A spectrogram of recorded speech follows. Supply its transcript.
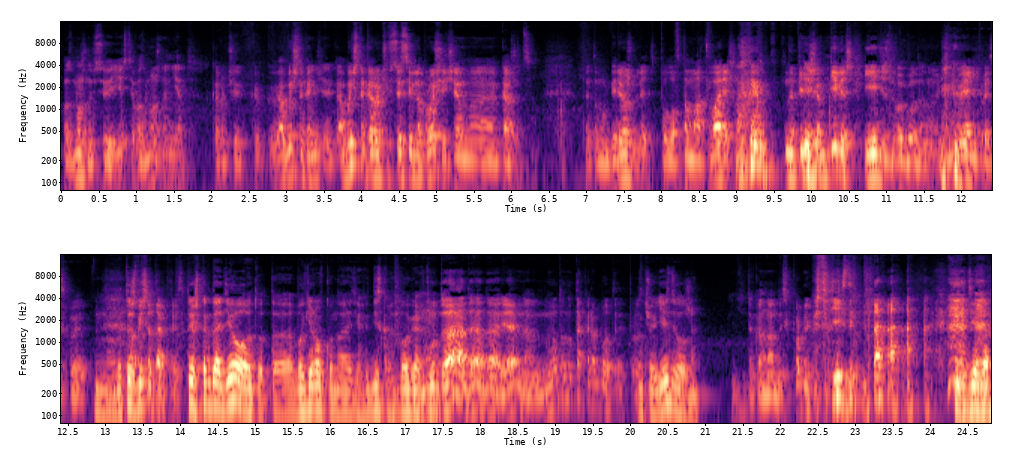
Возможно, все и есть, а возможно, нет. Короче, как- обычно, обычно, короче, все сильно проще, чем э, кажется. Поэтому берешь, блядь, полуавтомат, варишь, напиликом пилишь и едешь два года, и нихуя не происходит. Ну, да ты же Обычно так происходит. ты ж тогда делал тут э, блокировку на этих дисках болгарки. Ну да, да, да, реально. Ну вот оно так и работает. Ну что, ездил же? Так она до сих пор, мне кажется, ездит. Да. Где-то.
